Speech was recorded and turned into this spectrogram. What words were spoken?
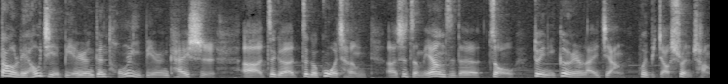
到了解别人跟同理别人开始，啊，这个这个过程，呃，是怎么样子的走，对你个人来讲会比较顺畅。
